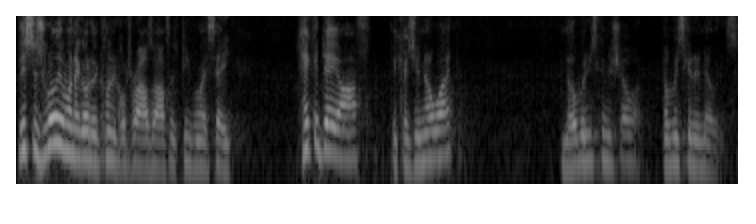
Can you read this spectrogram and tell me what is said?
This is really when I go to the clinical trials office, people I say, take a day off because you know what? Nobody's going to show up. Nobody's going to notice.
